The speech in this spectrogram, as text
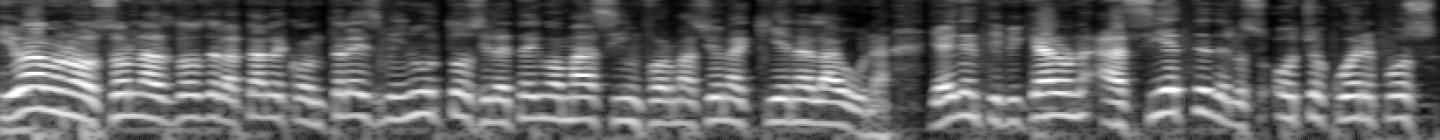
Y vámonos, son las 2 de la tarde con 3 minutos y le tengo más información aquí en A la Una. Ya identificaron a 7 de los 8 cuerpos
